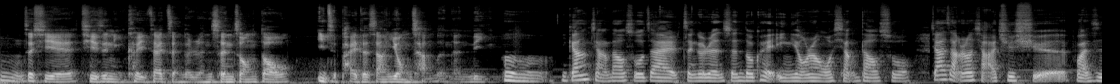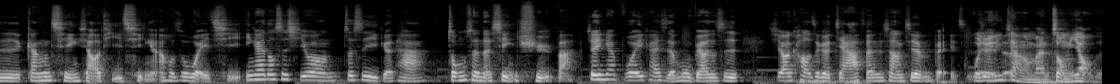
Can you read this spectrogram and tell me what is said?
嗯，这些其实你可以在整个人生中都。一直派得上用场的能力。嗯，你刚刚讲到说，在整个人生都可以应用，让我想到说，家长让小孩去学，不管是钢琴、小提琴啊，或者围棋，应该都是希望这是一个他终身的兴趣吧？就应该不会一开始的目标就是希望靠这个加分上建北。我觉得你讲的蛮重要的。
